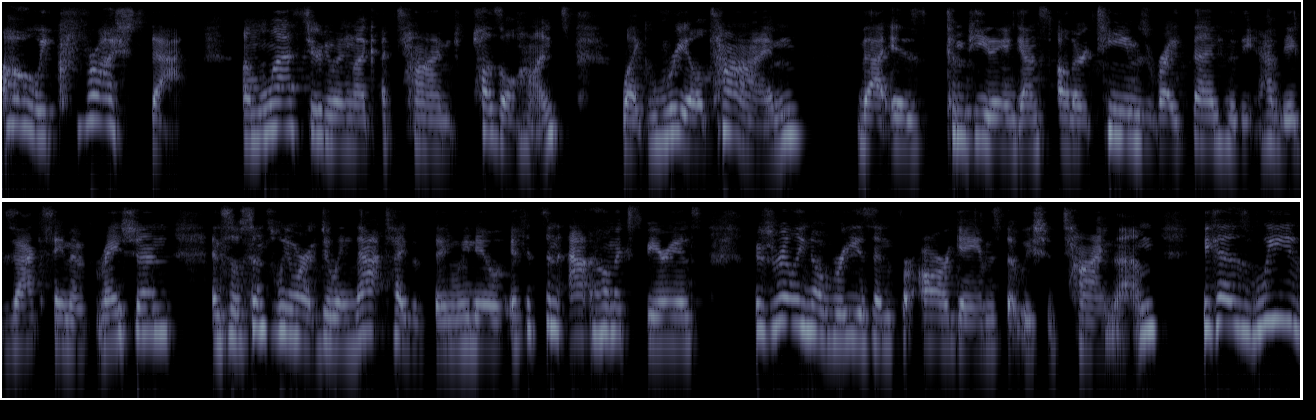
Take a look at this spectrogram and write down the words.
oh, we crushed that. Unless you're doing like a timed puzzle hunt, like real time, that is competing against other teams right then who the, have the exact same information. And so since we weren't doing that type of thing, we knew if it's an at-home experience, there's really no reason for our games that we should time them because we,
